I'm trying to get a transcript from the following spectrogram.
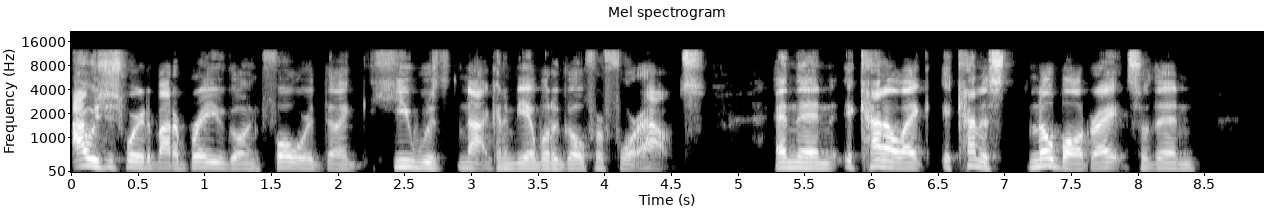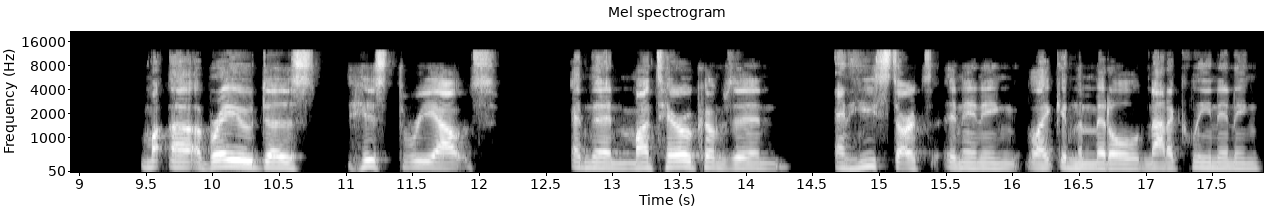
I was just worried about Abreu going forward. Like he was not going to be able to go for four outs. And then it kind of like it kind of snowballed, right? So then uh, Abreu does his three outs, and then Montero comes in and he starts an inning like in the middle, not a clean inning.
